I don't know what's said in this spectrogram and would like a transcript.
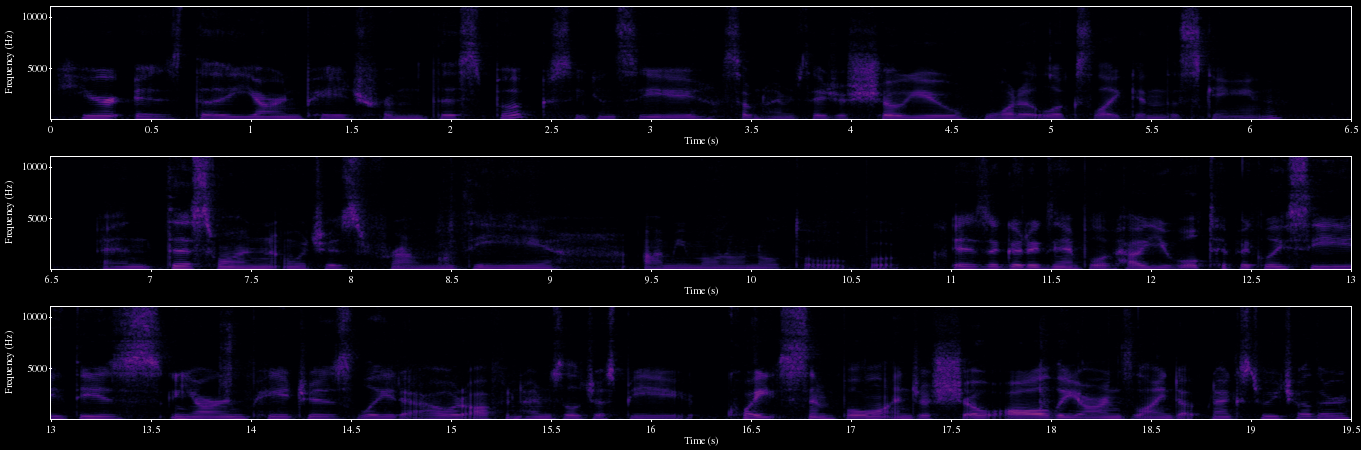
Here is the yarn page from this book, so you can see sometimes they just show you what it looks like in the skein. And this one, which is from the Amimono Nooto book, is a good example of how you will typically see these yarn pages laid out. Oftentimes they'll just be quite simple and just show all the yarns lined up next to each other.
